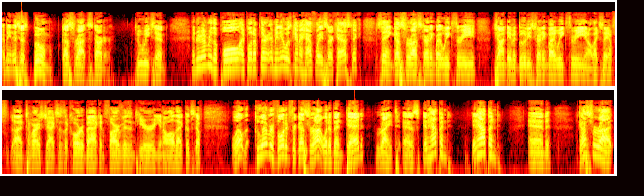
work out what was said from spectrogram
I mean, it's just boom, Gus Frerotte, starter, two weeks in. And remember the poll I put up there? I mean, it was kind of halfway sarcastic, saying Gus Frerotte starting by week three, John David Booty starting by week three, you know, like say if uh, Tarvaris Jackson's the quarterback and Favre isn't here, you know, all that good stuff. Well, whoever voted for Gus Frerotte would have been dead right, as it happened. It happened. And Gus Frerotte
